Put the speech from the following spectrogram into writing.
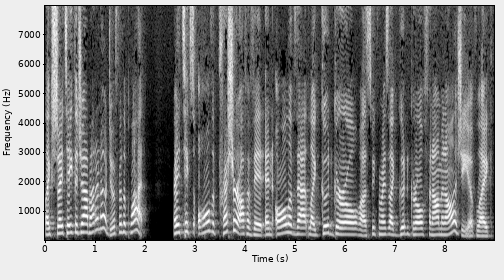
Like should i take the job? I don't know. Do it for the plot right? It takes all the pressure off of it and all of that like good girl uh, speak for myself like good girl phenomenology of like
